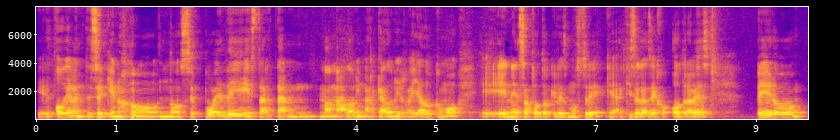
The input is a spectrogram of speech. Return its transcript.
Eh, obviamente sé que no, no se puede estar tan mamado, ni marcado, ni rayado como eh, en esa foto que les mostré, que aquí se las dejo otra vez, pero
